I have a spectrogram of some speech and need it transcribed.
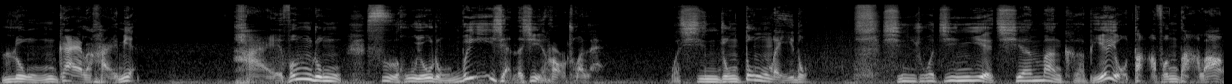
笼盖了海面。海风中似乎有种危险的信号传来，我心中动了一动，心说今夜千万可别有大风大浪！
